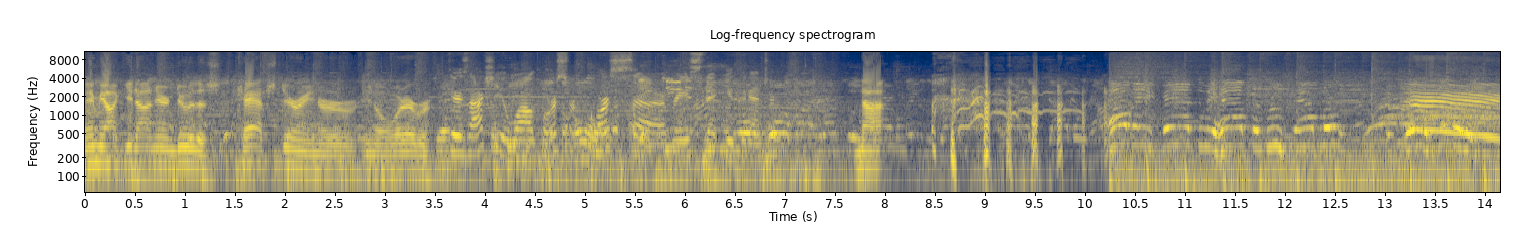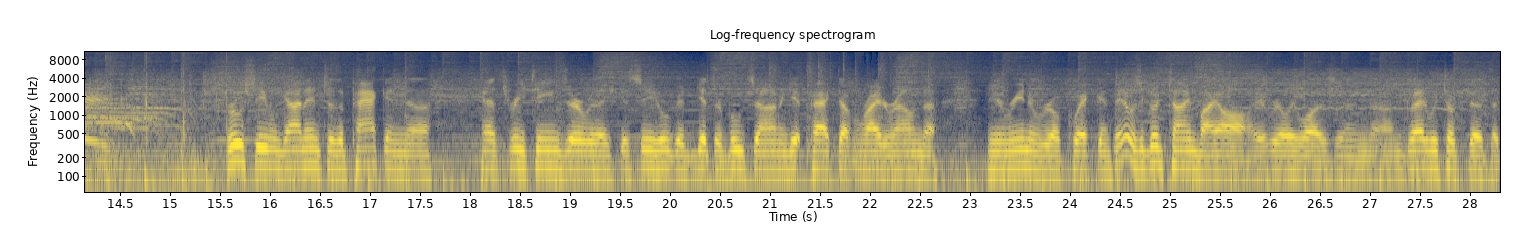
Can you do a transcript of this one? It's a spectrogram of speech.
Maybe I'll get on there and do this calf steering or, you know, whatever. There's actually a wild horse horse uh, race that you could enter. Not. How many fans do we have for Bruce Ambler? Hey! Bruce even got into the pack and uh, Had three teams there where they could see who could get their boots on and get packed up and ride around the, the arena real quick. And it was a good time by all. It really was. And uh, I'm glad we took the, the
